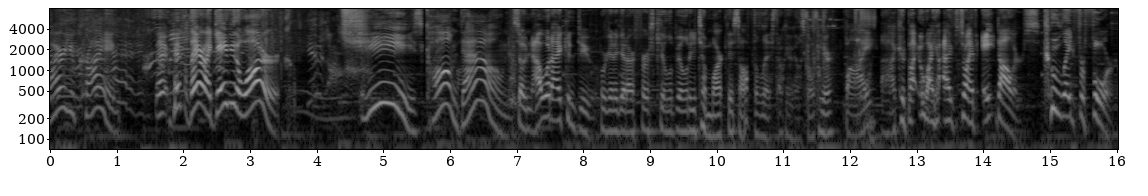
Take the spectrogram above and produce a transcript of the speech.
why are you crying? There, Biffle, there, I gave you the water. Jeez, calm down. So now what I can do, we're gonna get our first kill ability to mark this off the list. Okay, okay let's go up here. Buy. Uh, I could buy. Oh, I, I, so I have eight dollars. Kool-Aid for four.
